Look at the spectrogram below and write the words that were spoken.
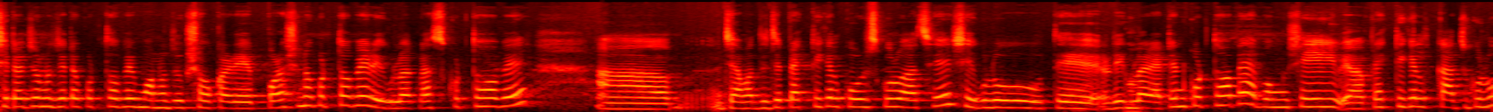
সেটার জন্য যেটা করতে হবে মনোযোগ সহকারে পড়াশোনা করতে হবে রেগুলার ক্লাস করতে হবে। যে আমাদের যে প্র্যাকটিক্যাল কোর্সগুলো আছে সেগুলোতে রেগুলার অ্যাটেন্ড করতে হবে এবং সেই প্র্যাকটিক্যাল কাজগুলো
